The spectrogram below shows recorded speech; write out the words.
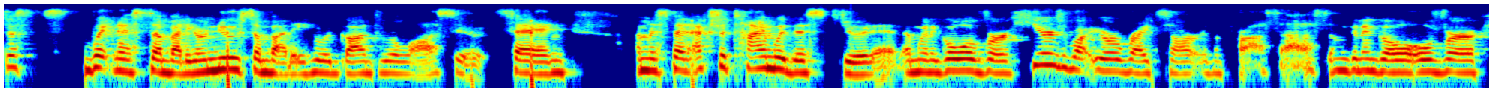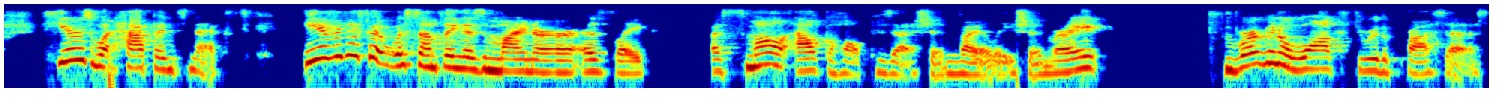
just witnessed somebody or knew somebody who had gone through a lawsuit saying, I'm going to spend extra time with this student. I'm going to go over here's what your rights are in the process. I'm going to go over here's what happens next. Even if it was something as minor as like a small alcohol possession violation, right? We're going to walk through the process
